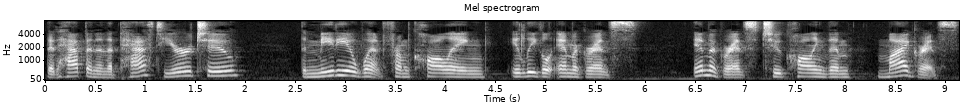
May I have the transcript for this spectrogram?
that happened in the past year or two, the media went from calling illegal immigrants immigrants to calling them migrants.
